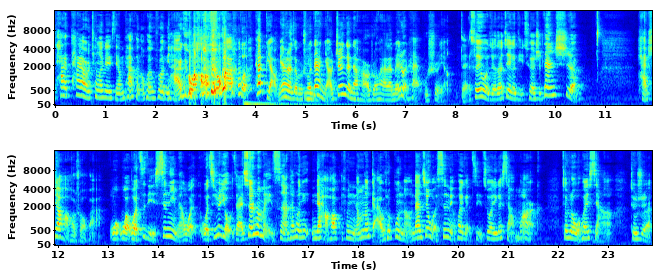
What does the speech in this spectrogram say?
他他要是听了这节目，他可能会说：“你还是跟我好好说话。”不，他表面上这么说，但是你要真跟他好好说话了，没准他也不适应。对，所以我觉得这个的确是，但是还是要好好说话。我我我自己心里面，我我其实有在，虽然说每一次啊，他说你你得好好说，你能不能改？我说不能，但其实我心里会给自己做一个小 mark，就是我会想，就是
